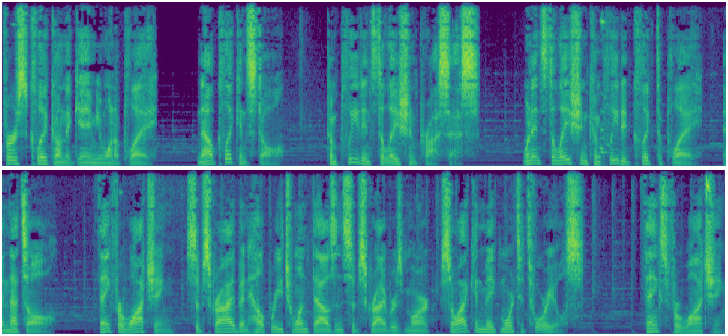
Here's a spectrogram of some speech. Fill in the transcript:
First, click on the game you want to play. Now click Install. Complete installation process. When installation completed, click to play. And that's all. Thank for watching, subscribe and help reach 1000 subscribers mark so I can make more tutorials. Thanks for watching.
